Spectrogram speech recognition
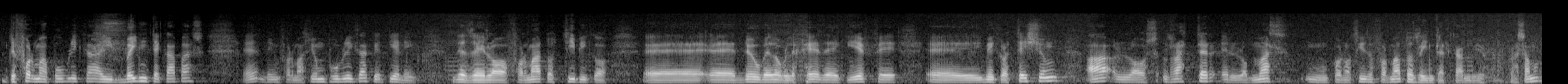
de forma pública hay 20 capas eh, de información pública que tienen desde los formatos típicos eh, eh DWG, DXF y MicroStation a los raster en los más mm, conocidos formatos de intercambio. ¿Pasamos?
